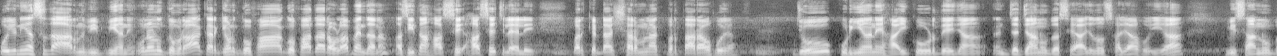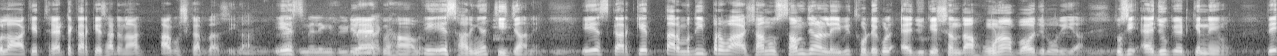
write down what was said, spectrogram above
ਉਹ ਜਿਹੜੀਆਂ ਸਧਾਰਨ ਬੀਬੀਆਂ ਨੇ, ਉਹਨਾਂ ਨੂੰ ਗਮਰਾਹ ਕਰਕੇ ਹੁਣ ਗੁਫਾ ਗੁਫਾ ਦਾ ਰੌਲਾ ਪੈਂਦਾ ਨਾ, ਅਸੀਂ ਤਾਂ ਹਾਸੇ ਹਾਸੇ 'ਚ ਲੈ ਲਏ, ਪਰ ਕਿੱਡਾ ਸ਼ਰਮਨਾਕ ਵਰਤਾਰਾ ਹੋਇਆ। ਜੋ ਕੁੜੀਆਂ ਨੇ ਹਾਈ ਕੋਰਟ ਦੇ ਜਾਂ ਜੱਜਾਂ ਨੂੰ ਦੱਸਿਆ, ਜਦੋਂ ਸਜ਼ਾ ਹੋਈ ਆ ਵੀ ਸਾਨੂੰ ਬੁਲਾ ਕੇ ਥ੍ਰੈਟ ਕਰਕੇ ਸਾਡੇ ਨਾਲ ਆ ਕੁਝ ਕਰਦਾ ਸੀਗਾ। ਇਸ ਬਲੈਕ ਹਾਂ ਇਹ ਇਹ ਸਾਰੀਆਂ ਚੀਜ਼ਾਂ ਨੇ। ਇਸ ਕਰਕੇ ਧਰਮ ਦੀ ਪਰਿਭਾਸ਼ਾ ਨੂੰ ਸਮਝਣ ਲਈ ਵੀ ਤੁਹਾਡੇ ਕੋਲ ਐਜੂਕੇਸ਼ਨ ਦਾ ਹੋਣਾ ਬਹੁਤ ਜ਼ਰੂਰੀ ਆ। ਤੁਸੀਂ ਐਜੂਕੇਟ ਕਿੰਨੇ ਹੋ? ਤੇ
